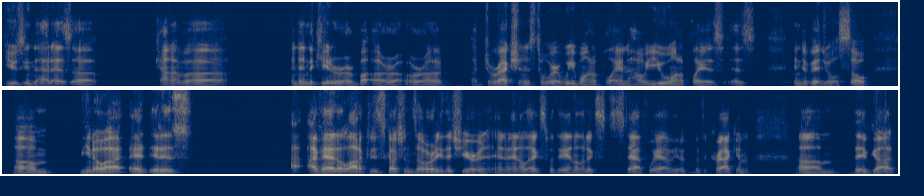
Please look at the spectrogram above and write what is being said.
using that as a kind of a an indicator or or, or a, a direction as to where we want to play and how you want to play as as individuals so um, you know, I it, it is. I, have had a lot of discussions already this year in, in, analytics with the analytics staff we have with the Kraken. Um, they've got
